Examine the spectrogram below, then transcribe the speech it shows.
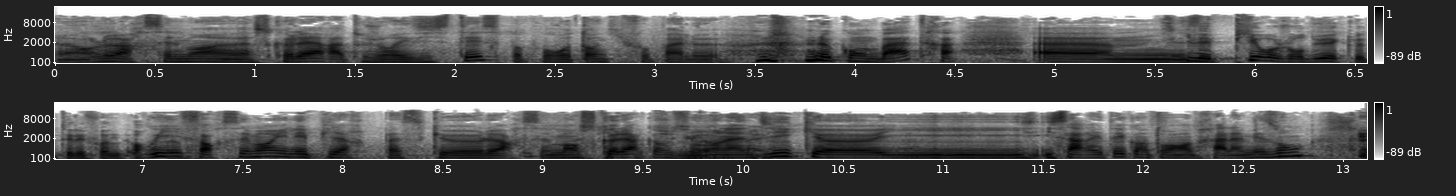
Alors le harcèlement euh, scolaire a toujours existé, c'est pas pour autant qu'il ne faut pas le, le combattre. Euh, Est-ce qu'il est pire aujourd'hui avec le téléphone portable oui, forcément, il est pire parce que le harcèlement scolaire, comme son nom l'indique, euh, il, il s'arrêtait quand on rentrait à la maison. Euh,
